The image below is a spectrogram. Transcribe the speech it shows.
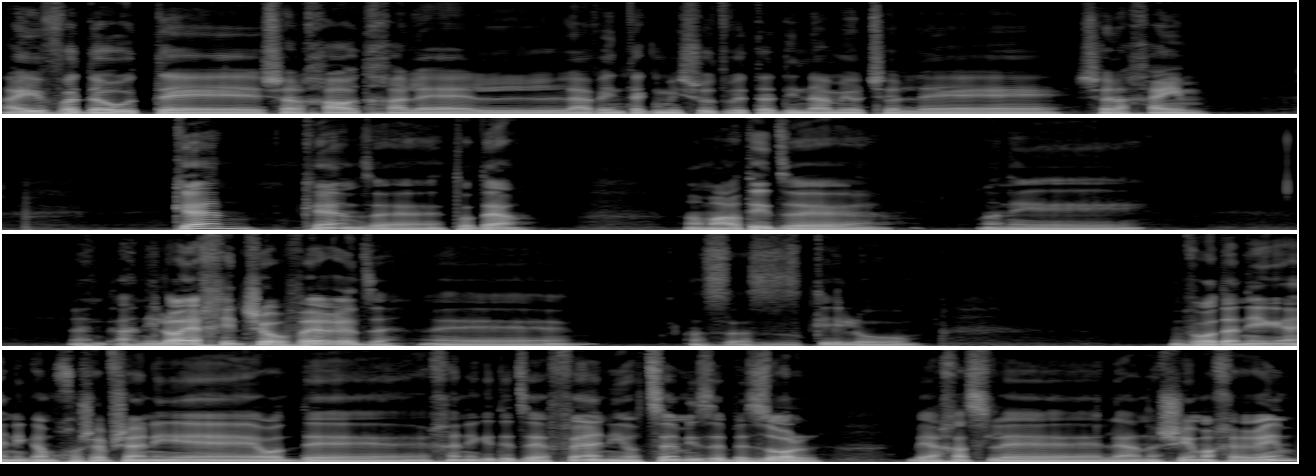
שהאי-ודאות אה, שלחה אותך ל- להבין את הגמישות ואת הדינמיות של, אה, של החיים. כן, כן, זה, אתה יודע, אמרתי את זה, אני, אני, לא היחיד שעובר את זה. אה, אז, אז כאילו, ועוד אני, אני גם חושב שאני אה, עוד, אה, איך אני אגיד את זה יפה, אני יוצא מזה בזול ביחס ל, לאנשים אחרים,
